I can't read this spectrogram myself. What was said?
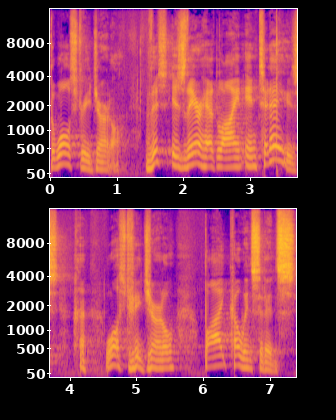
the Wall Street Journal. This is their headline in today's Wall Street Journal by coincidence.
